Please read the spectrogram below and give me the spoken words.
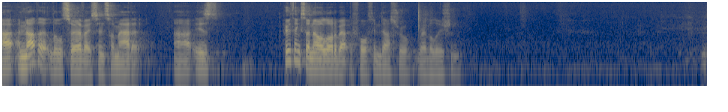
Uh, another little survey, since I'm at it, uh, is who thinks I know a lot about the fourth industrial revolution?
